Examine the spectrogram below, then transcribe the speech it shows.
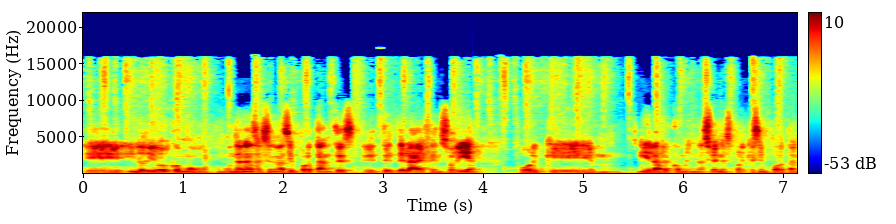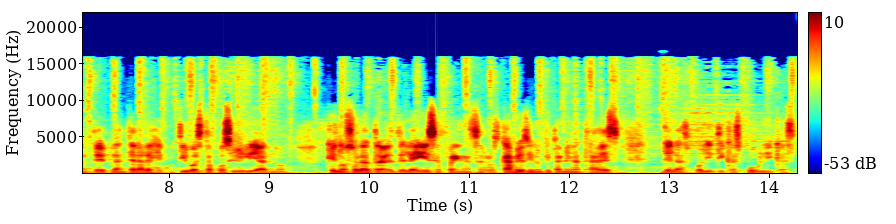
Eh, y lo digo como, como, una de las acciones más importantes eh, desde la Defensoría, porque, y las recomendaciones, porque es importante plantear al Ejecutivo esta posibilidad, ¿no? que no solo a través de leyes se pueden hacer los cambios, sino que también a través de las políticas públicas.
